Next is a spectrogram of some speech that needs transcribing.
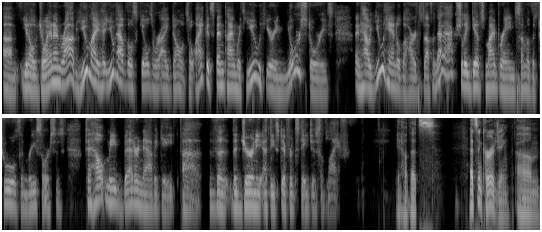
um, you know, Joanna and Rob, you might ha- you have those skills where I don't. So I could spend time with you hearing your stories and how you handle the hard stuff. And that actually gives my brain some of the tools and resources to help me better navigate uh, the the journey at these different stages of life. Yeah, that's that's encouraging um,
